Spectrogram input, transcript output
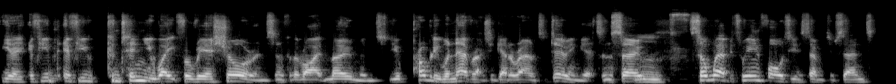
you know, if you if you continue wait for reassurance and for the right moment, you probably will never actually get around to doing it. And so mm. somewhere between 40 and 70%,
